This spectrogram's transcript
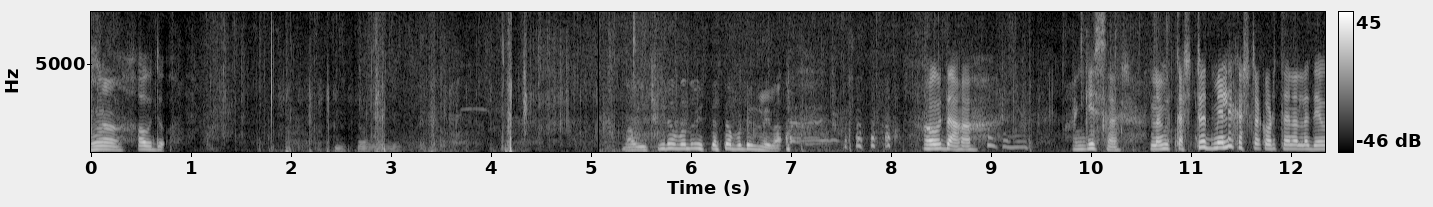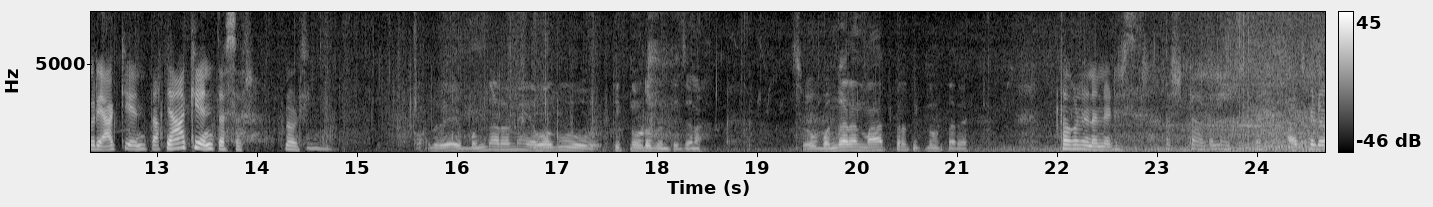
ಹಾ ಹೌದು. ನಾವು ಇಷ್ಟಿನ ದಿನ ಬಂದರೂ ಇಷ್ಟು ಕಷ್ಟಪಟ್ಟಿರಲಿಲ್ಲ. ಹೌದಾ? ಹಂಗೆ ಸರ್. ನಮಗೆ ಕಷ್ಟದ ಮೇಲೆ ಕಷ್ಟ ಕೊಡ್ತಾನಲ್ಲ ದೇವ್ರು ಯಾಕೆ ಅಂತ? ಯಾಕೆ ಅಂತ ಸರ್? ನೋಡಿ. ಆದರೆ ಬಂಗಾರನೇ ಯಾವಾಗೂ ತಿಕ್ ನೋಡೋದಂತೆ ಜನ. ಸೊ ಬಂಗಾರನ ಮಾತ್ರ ತಿಕ್ ನೋಡ್ತಾರೆ. ತಗೊಳ್ಳೋಣ ನಡೀರಿ ಸರ್. ಅಷ್ಟ ಆಗಲ್ಲ ಆಚೆ ಕಡೆ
